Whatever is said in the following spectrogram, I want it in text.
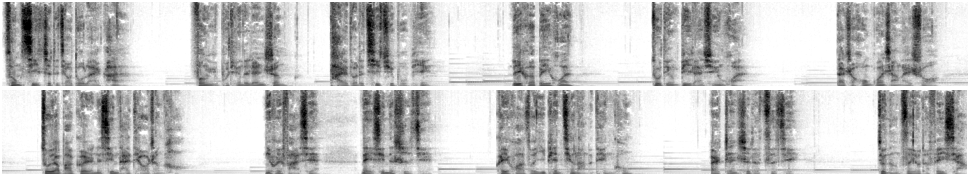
从细致的角度来看，风雨不停的人生，太多的崎岖不平，离合悲欢，注定必然循环。但是宏观上来说，主要把个人的心态调整好，你会发现，内心的世界可以化作一片晴朗的天空。而真实的自己，就能自由的飞翔。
